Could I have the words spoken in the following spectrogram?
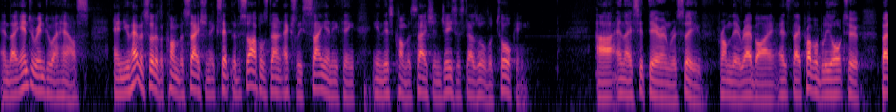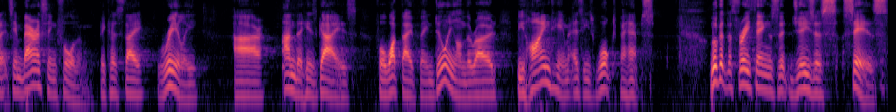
and they enter into a house. And you have a sort of a conversation, except the disciples don't actually say anything in this conversation. Jesus does all the talking. Uh, and they sit there and receive from their rabbi, as they probably ought to. But it's embarrassing for them because they really are under his gaze for what they've been doing on the road behind him as he's walked, perhaps. Look at the three things that Jesus says.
